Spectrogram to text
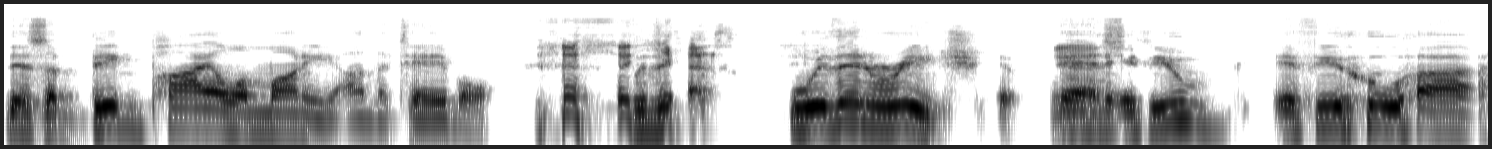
there's a big pile of money on the table Within- yes. within reach Yes. and if you if you uh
